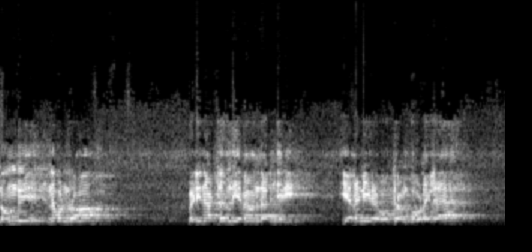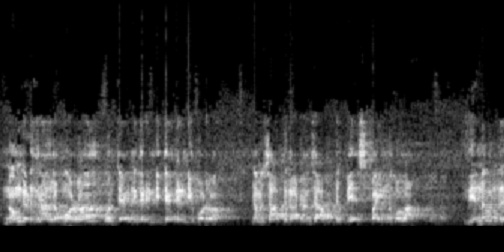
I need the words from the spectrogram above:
நொங்கு என்ன பண்றோம்? வெளிநாட்டுல இருந்து எவன் வந்தாலும் சரி இளநீரை ஊத்துறோம் கோலையில நொங்கு எடுக்கிறோம் அதுல போடுறோம். ஒரு தேவனி கரண்டி தேக்கரண்டி போடுறோம். நம்ம சாப்பிட்டு காட்டுறோம் சாப்பிட்டு பேஸ் ஃபைன் போவான். இது என்ன பண்ற?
